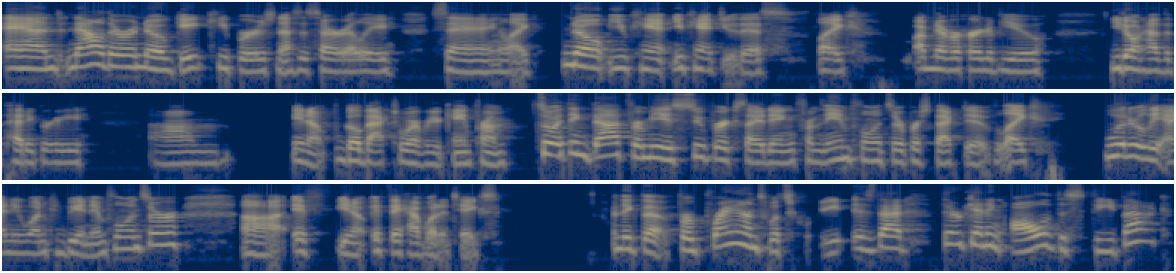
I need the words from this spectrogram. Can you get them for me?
And now there are no gatekeepers necessarily saying like, no, you can't, you can't do this. Like, I've never heard of you. You don't have the pedigree. Um, you know, go back to wherever you came from. So I think that for me is super exciting from the influencer perspective. Like, literally anyone could be an influencer uh, if you know if they have what it takes. I think that for brands, what's great is that they're getting all of this feedback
